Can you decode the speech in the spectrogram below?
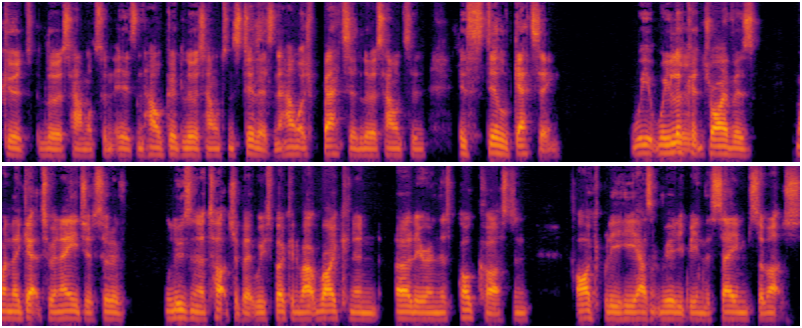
good Lewis Hamilton is, and how good Lewis Hamilton still is, and how much better Lewis Hamilton is still getting. We we look Mm. at drivers when they get to an age of sort of losing a touch a bit. We've spoken about Raikkonen earlier in this podcast, and arguably he hasn't really been the same so much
